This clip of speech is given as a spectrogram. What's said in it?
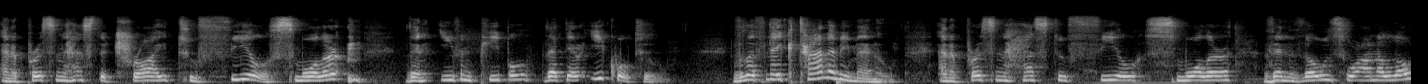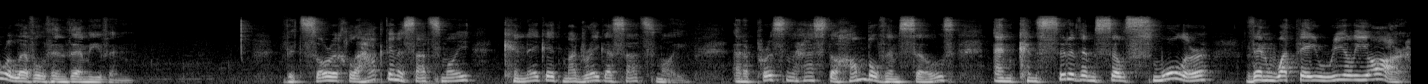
And a person has to try to feel smaller than even people that they're equal to. And a person has to feel smaller than those who are on a lower level than them even. And a person has to humble themselves and consider themselves smaller than what they really are.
